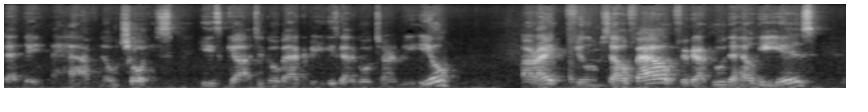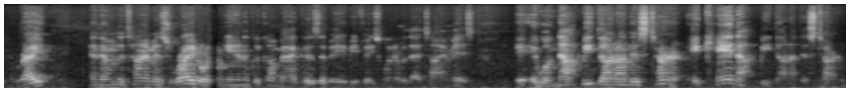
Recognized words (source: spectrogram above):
that they have no choice. He's got to go back be. He's got to go turn and be heel. All right, feel himself out, figure out who the hell he is, right? And then when the time is right, organically come back as a baby face whenever that time is. It, it will not be done on this turn. It cannot be done on this turn.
